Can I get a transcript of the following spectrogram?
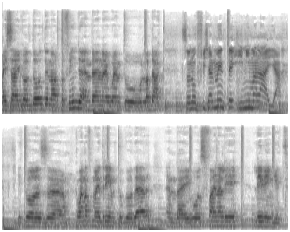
I cycled all the north of India and then I went to Ladakh. Sono ufficialmente in Himalaya. It was uh, one of my dreams to go there and I was finally living it.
